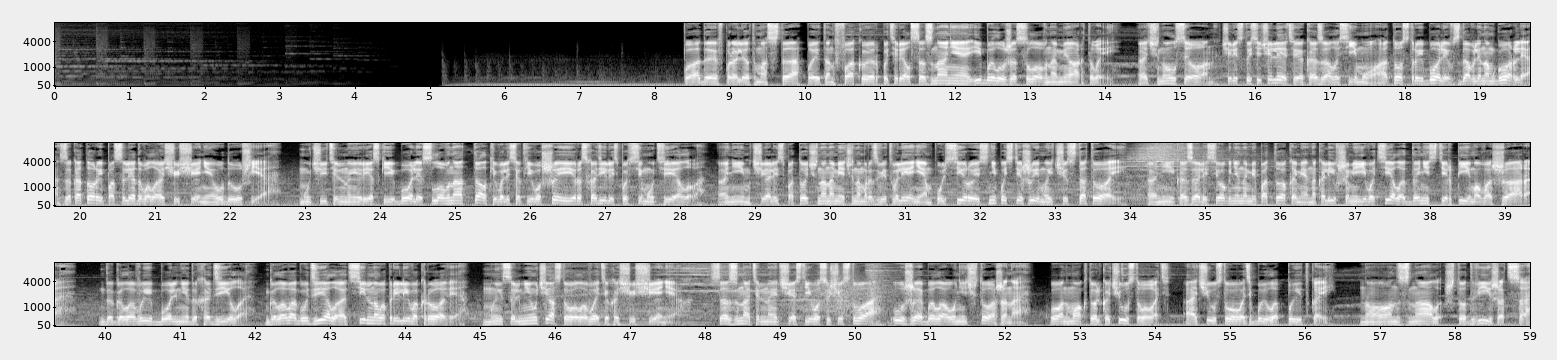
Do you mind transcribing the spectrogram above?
Падая в пролет моста, Пейтон Факуэр потерял сознание и был уже словно мертвый. Очнулся он, через тысячелетия казалось ему, от острой боли в сдавленном горле, за которой последовало ощущение удушья. Мучительные резкие боли словно отталкивались от его шеи и расходились по всему телу. Они мчались по точно намеченным разветвлениям, пульсируя с непостижимой частотой. Они казались огненными потоками, накалившими его тело до нестерпимого жара. До головы боль не доходила. Голова гудела от сильного прилива крови. Мысль не участвовала в этих ощущениях. Сознательная часть его существа уже была уничтожена. Он мог только чувствовать, а чувствовать было пыткой. Но он знал, что движется.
